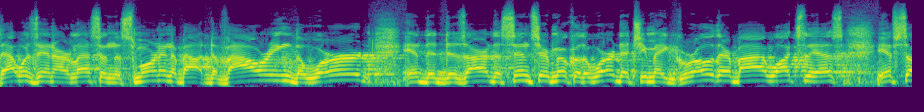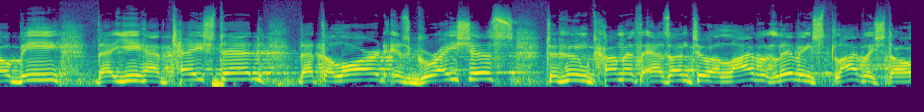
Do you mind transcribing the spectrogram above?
That was in our lesson this morning about devouring the word and the desire the sincere milk of the word that ye may grow thereby. Watch this. If so be that ye have tasted that the Lord is gracious, to whom cometh as unto a living, lively stone,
